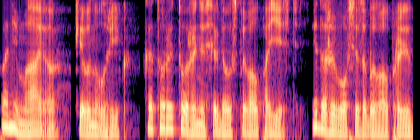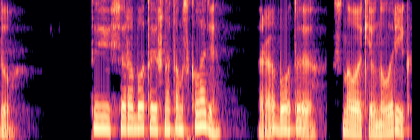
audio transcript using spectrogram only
Понимаю, кивнул Рик, который тоже не всегда успевал поесть и даже вовсе забывал про еду. Ты все работаешь на том складе? Работаю, снова кивнул Рик,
